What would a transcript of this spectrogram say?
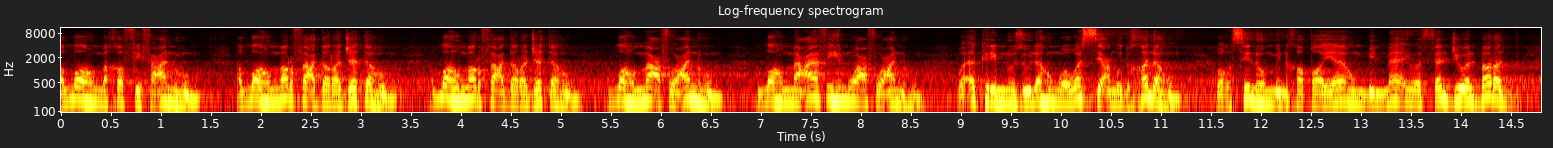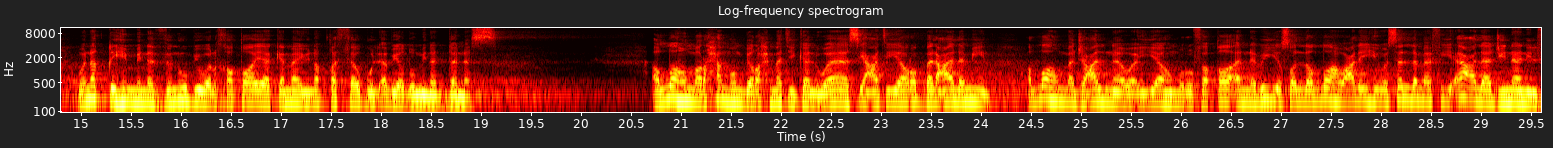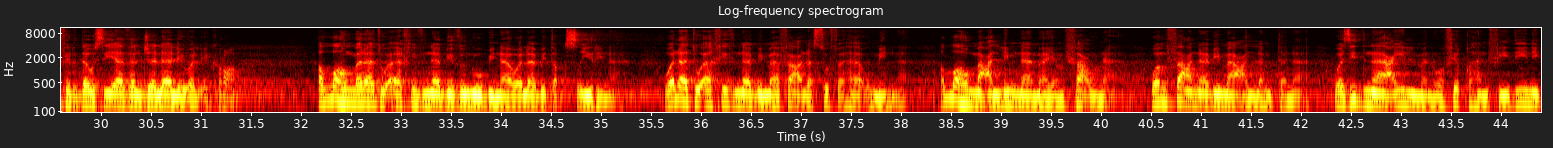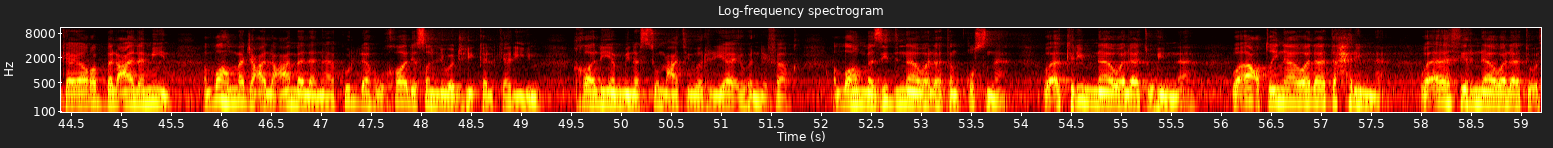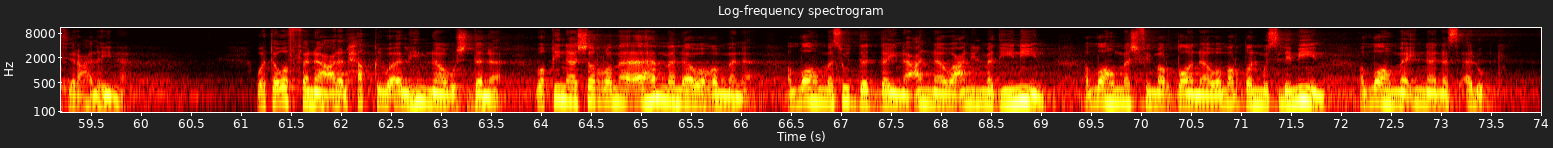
اللهم خفف عنهم. اللهم ارفع درجتهم. اللهم ارفع درجتهم. اللهم اعف عنهم. اللهم عافهم واعف عنهم. وأكرم نزلهم ووسع مدخلهم. واغسلهم من خطاياهم بالماء والثلج والبرد. ونقهم من الذنوب والخطايا كما ينقى الثوب الأبيض من الدنس. اللهم ارحمهم برحمتك الواسعة يا رب العالمين. اللهم اجعلنا وإياهم رفقاء النبي صلى الله عليه وسلم في أعلى جنان الفردوس يا ذا الجلال والإكرام. اللهم لا تؤاخذنا بذنوبنا ولا بتقصيرنا ولا تؤاخذنا بما فعل السفهاء منا. اللهم علمنا ما ينفعنا وانفعنا بما علمتنا وزدنا علما وفقها في دينك يا رب العالمين. اللهم اجعل عملنا كله خالصا لوجهك الكريم خاليا من السمعة والرياء والنفاق. اللهم زدنا ولا تنقصنا وأكرمنا ولا تهنا وأعطنا ولا تحرمنا وآثرنا ولا تؤثر علينا. وتوفنا على الحق وألهمنا رشدنا وقنا شر ما أهمنا وغمنا. اللهم سد الدين عنا وعن المدينين. اللهم اشف مرضانا ومرضى المسلمين. اللهم إنا نسألك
